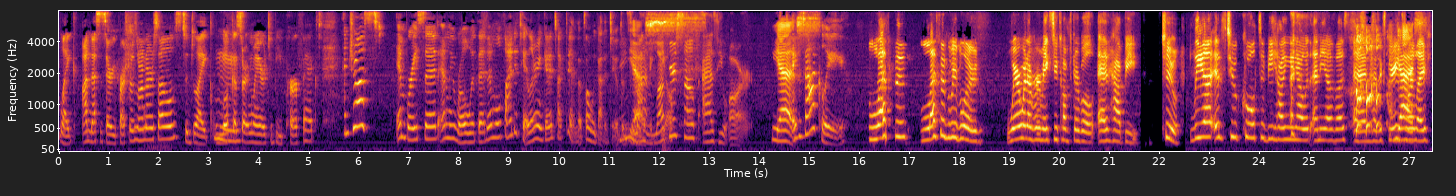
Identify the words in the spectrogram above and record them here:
like unnecessary pressures on ourselves to like look a hmm. certain way or to be perfect, and just embrace it and we roll with it and we'll find a tailor and get it tucked in. That's all we got to do. That's Yeah, not a big love deal. yourself as you are. Yes. Exactly. lessons lessons we've learned. Wear whatever makes you comfortable and happy. Two, Liya is too cool to be hanging out with any of us and has experienced more life.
